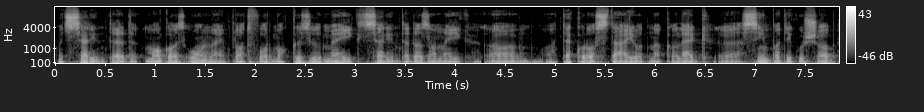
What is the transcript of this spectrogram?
hogy szerinted maga az online platformok közül melyik szerinted az, amelyik a, a te korosztályodnak a legszimpatikusabb,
